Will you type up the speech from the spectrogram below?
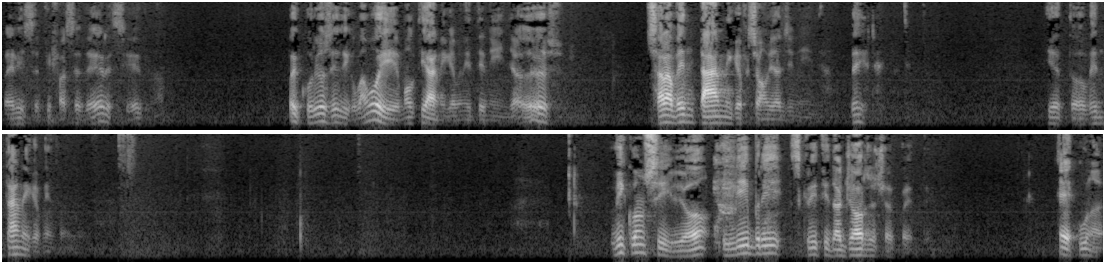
vai lì, se ti fa sedere, siedi, no? Poi curioso dico, ma voi molti anni che venite in India? Eh, sarà vent'anni che facciamo viaggi in India. Bene. Io ho detto, vent'anni che vengo vi consiglio i libri scritti da Giorgio Cerquetti e una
